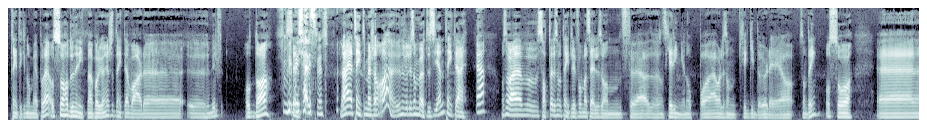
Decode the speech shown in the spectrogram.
tenkte jeg ikke noe mer på det. Og så hadde hun ringt meg et par ganger, så tenkte jeg hva er det øh, hun vil? Og da Vil bli kjæresten min. Nei, jeg tenkte mer sånn Å, hun vil liksom møtes igjen, tenkte jeg. Ja. Og så var jeg, satt jeg liksom og tenkte litt for meg selv sånn før jeg sånn, Skal jeg ringe henne opp, og jeg var litt sånn Skal jeg gidde å gjøre det, og sånne ting. Og så eh,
